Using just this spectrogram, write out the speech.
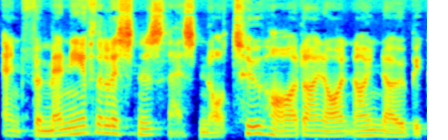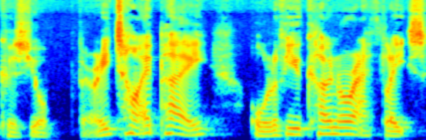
and for many of the listeners, that's not too hard. I know, I know because you're very type A, all of you Kona athletes,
